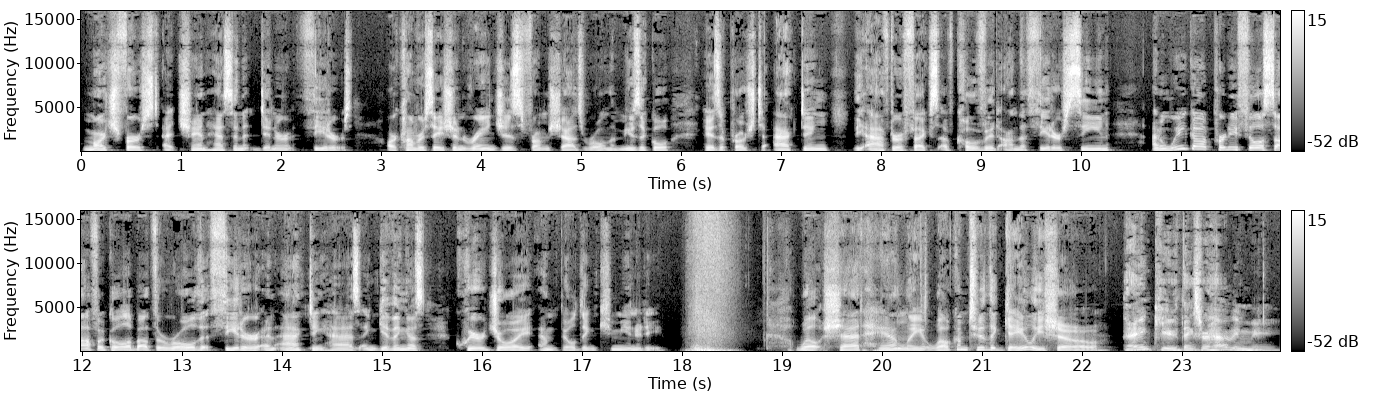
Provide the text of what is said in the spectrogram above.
March 1st at Chanhassen Dinner Theaters. Our conversation ranges from Shad's role in the musical, his approach to acting, the after effects of COVID on the theater scene, and we got pretty philosophical about the role that theater and acting has in giving us queer joy and building community. Well, Shad Hanley, welcome to the Gaily Show. Thank you. Thanks for having me.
